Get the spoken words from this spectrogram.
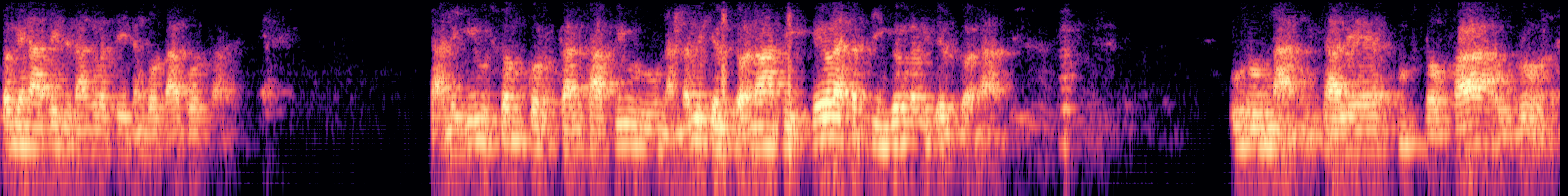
Bagi nanti tentang keleti tentang kota-kota. Saat ini usum korban sapi urunan, tapi jelgo nanti. Dia oleh tersinggung tapi jelgo nanti. Urunan, misalnya Mustafa urun.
